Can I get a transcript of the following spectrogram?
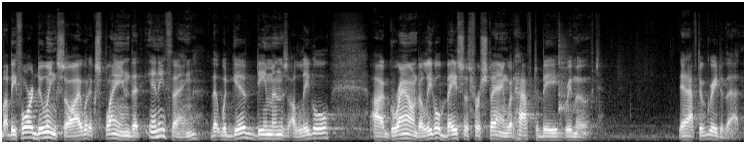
but before doing so, I would explain that anything that would give demons a legal uh, ground, a legal basis for staying, would have to be removed. They'd have to agree to that.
